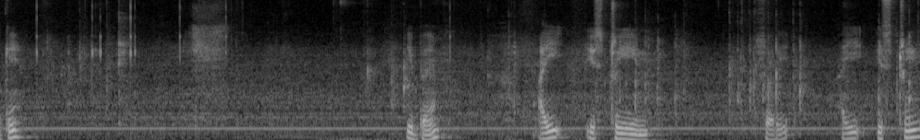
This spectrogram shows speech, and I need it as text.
okay இப்போ I stream sorry I stream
